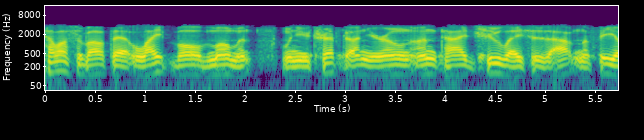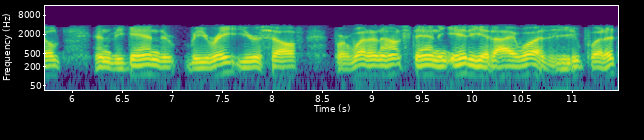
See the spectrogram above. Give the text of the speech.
Tell us about that light bulb moment when you tripped on your own untied shoelaces out in the field and began to berate yourself for what an outstanding idiot I was, as you put it.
